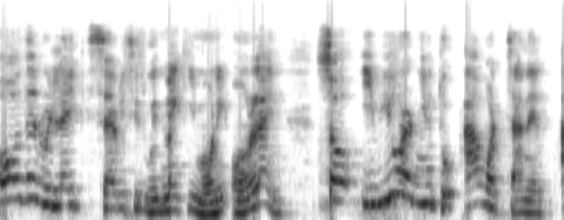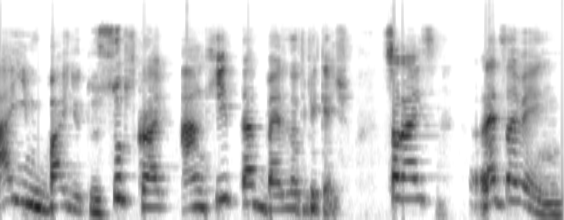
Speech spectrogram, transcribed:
other related services with making money online. So if you are new to our channel, I invite you to subscribe and hit that bell notification. So guys, let's dive in.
